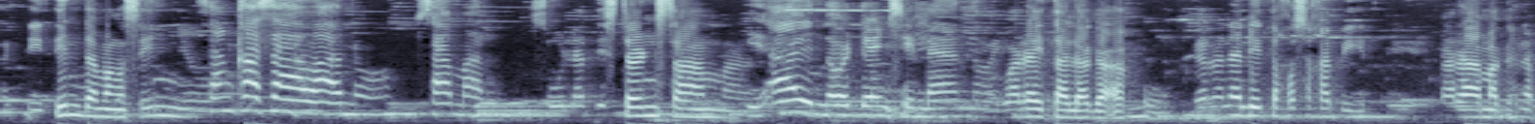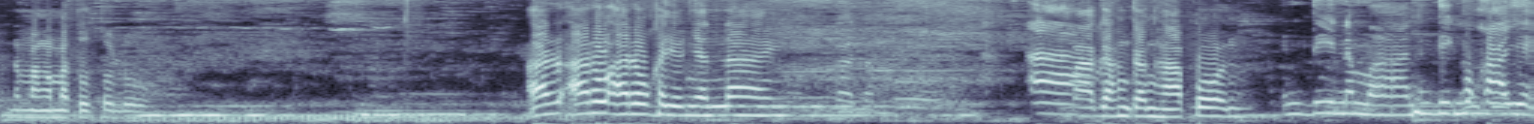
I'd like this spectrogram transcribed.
nagtitinda, mga senior. Saan ka sa ano? Samar? Sulat Eastern Sama. Ay, northern sila. No. Waray talaga ako. Pero nandito ako sa Cavite para maghanap ng mga matutulog. Ar- araw-araw kayo niyan, Nay. Ah, Umaga hanggang hapon. hindi naman. Hindi ko kaya.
